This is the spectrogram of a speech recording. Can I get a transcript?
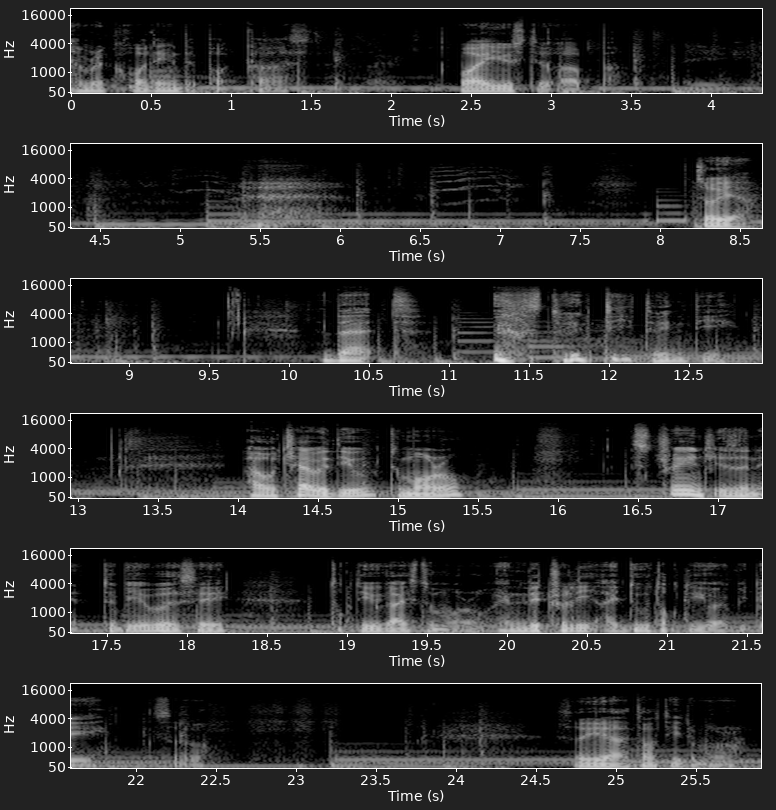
I'm recording the podcast. Why are you still up? So yeah, that is 2020. I will chat with you tomorrow. Strange, isn't it, to be able to say, talk to you guys tomorrow, and literally I do talk to you every day. So, so yeah, I'll talk to you tomorrow.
